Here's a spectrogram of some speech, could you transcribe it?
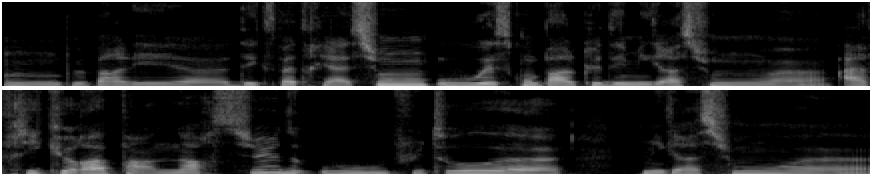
on peut parler euh, d'expatriation? Ou est-ce qu'on parle que des migrations euh, Afrique-Europe, enfin Nord-Sud ou plutôt euh, migration euh,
